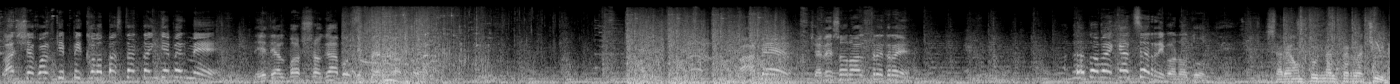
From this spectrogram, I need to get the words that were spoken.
lascia qualche piccolo bastardo anche per me! Dite al vostro capo che per fatto. Va bene, ce ne sono altre tre. Da dove cazzo arrivano tutti? Sarà un tunnel per la Cina.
